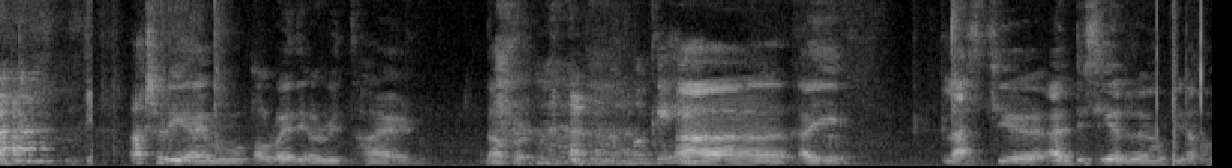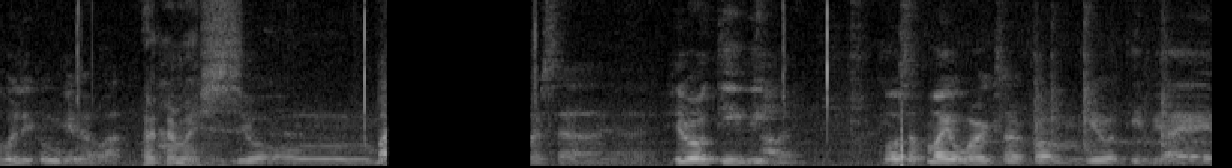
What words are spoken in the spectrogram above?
Actually, I'm already a retired dubber. Okay. Uh, I, last year, ah, this year lang ang pinakahuli kong ginawa. Recognize. Yung sa uh, Hero TV. Okay. Most of my works are from Hero TV. I,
